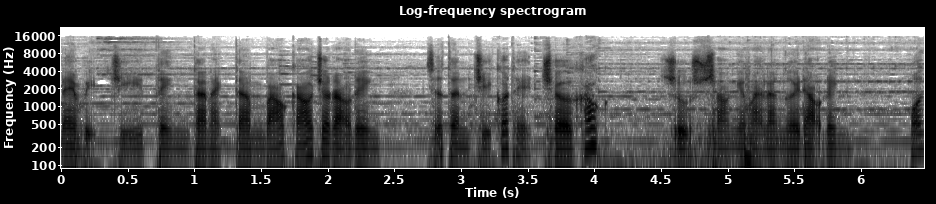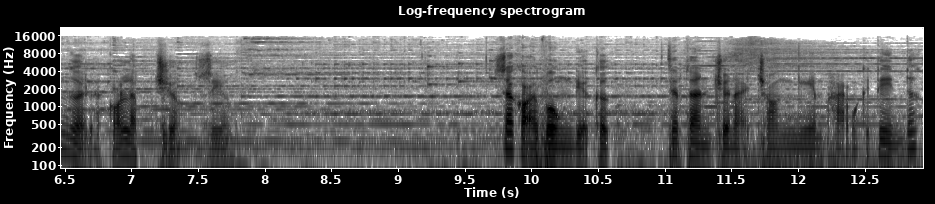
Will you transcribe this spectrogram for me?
đem vị trí tinh thần hạch tâm báo cáo cho đạo đình, Diệp thần chỉ có thể chờ khóc. Dù sao nghiêm hải là người đạo đình, Mỗi người là có lập trường riêng. Ra khỏi vùng địa cực Thiếp thân truyền lại cho Nghiêm Hải một cái tin tức.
